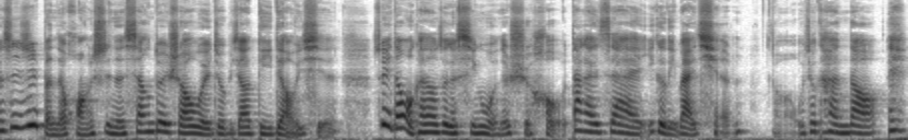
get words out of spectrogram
可是日本的皇室呢，相对稍微就比较低调一些，所以当我看到这个新闻的时候，大概在一个礼拜前啊，我就看到，哎，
